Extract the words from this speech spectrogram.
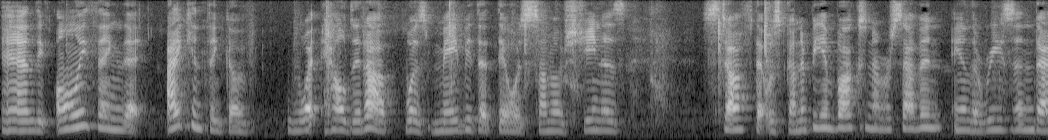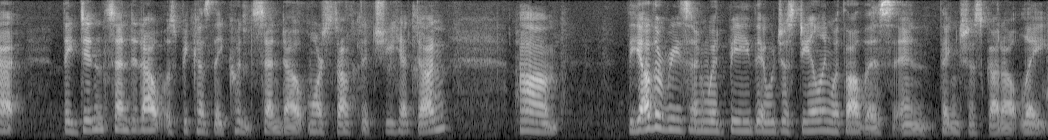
And the only thing that I can think of what held it up was maybe that there was some of Sheena's stuff that was going to be in box number seven. And the reason that they didn't send it out was because they couldn't send out more stuff that she had done. Um, the other reason would be they were just dealing with all this and things just got out late.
